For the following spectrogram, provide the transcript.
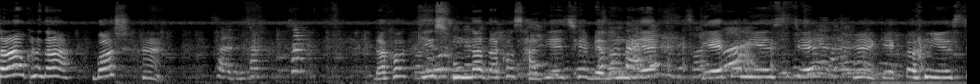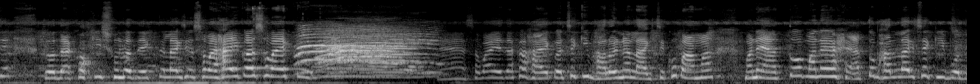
দাঁড়া ওখানে দাঁড়া, বস হ্যাঁ। দেখো কি সুন্দর, দেখো সাজিয়েছে বেলুন দিয়ে কেকও নিয়ে এসছে হ্যাঁ কেকটাও নিয়ে এসছে। তো দেখো কি সুন্দর দেখতে লাগছে, সবাই হাই কর, সবাই একটু। হ্যাঁ সবাই দেখো হাই করছে, কি ভালোই না লাগছে, খুব আমার মানে এত মানে এত ভালো লাগছে, কি বলব।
